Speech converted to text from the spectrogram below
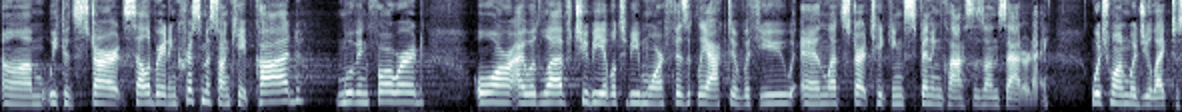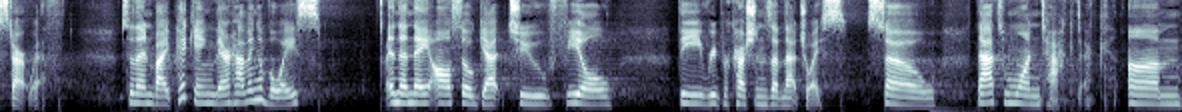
Um, we could start celebrating Christmas on Cape Cod moving forward. Or I would love to be able to be more physically active with you and let's start taking spinning classes on Saturday. Which one would you like to start with? So then by picking, they're having a voice, and then they also get to feel the repercussions of that choice. So that's one tactic. Um,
